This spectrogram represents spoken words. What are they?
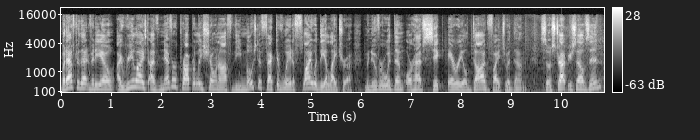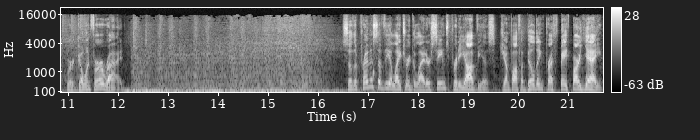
But after that video, I realized I've never properly shown off the most effective way to fly with the Elytra, maneuver with them, or have sick aerial dogfights with them. So strap yourselves in, we're going for a ride. So the premise of the Elytra glider seems pretty obvious. Jump off a building, press spacebar, yay!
